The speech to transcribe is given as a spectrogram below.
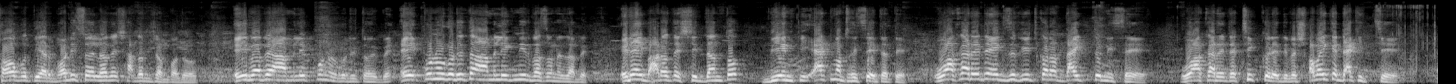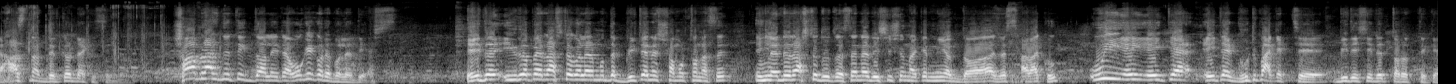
সভাপতি আর বডি সয়েল হবে সাধারণ সম্পাদক। এইভাবে আওয়ামী লীগ পুনর্গঠিত হইবে। এই পুনর্গঠিত আওয়ামী লীগ নির্বাচনে যাবে। এটাই ভারতের সিদ্ধান্ত। বিএনপি একমত হয়েছে এটাতে। ওয়াকার এটা এক্সিকিউট করার দায়িত্ব নিছে। ওয়াকার এটা ঠিক করে দিবে। সবাইকে ডাকিচ্ছে। হাসনাদদেরকেও ডাকিছে। সব রাজনৈতিক দল এটা ওকে করে বলে দিয়ে আসছে। এই যে ইউরোপের রাষ্ট্রগুলোর মধ্যে ব্রিটেনের সমর্থন আছে, ইংল্যান্ডের রাষ্ট্রদূত আছে, না ঋষি সুনাকে নিয়োগ দেওয়া যে সারা কুক উই এই, এইটা এইটা ঘুট পাকাচ্ছে বিদেশিদের তরফ থেকে।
